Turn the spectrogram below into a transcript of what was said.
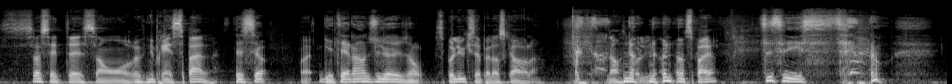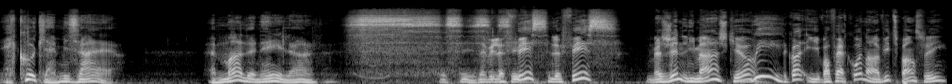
Ça, c'était son revenu principal. C'était ça. Ouais. Il était rendu là, eux autres. C'est pas lui qui s'appelle Oscar, là. Non, c'est Non, pas lui. non, non. Super. Tu sais, c'est-. Écoute, la misère. À un moment donné, là, c'est... c'est- Vous avez le fils, le fils. Imagine l'image qu'il a. Oui. C'est quoi? Il va faire quoi dans la vie, tu penses, lui?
